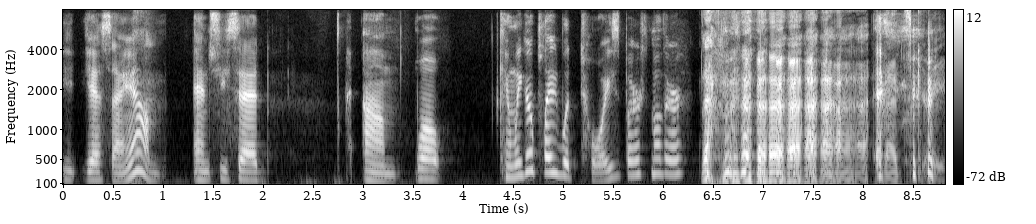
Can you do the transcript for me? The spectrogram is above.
y- yes, I am. And she said, um, Well, can we go play with toys, birth mother? That's great.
